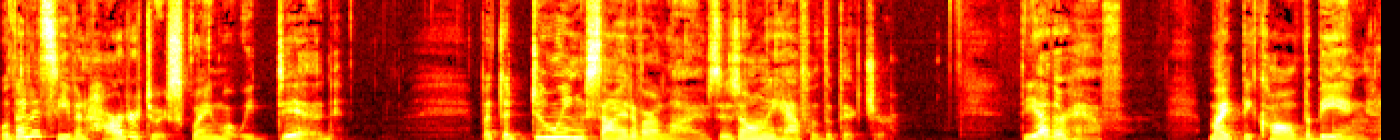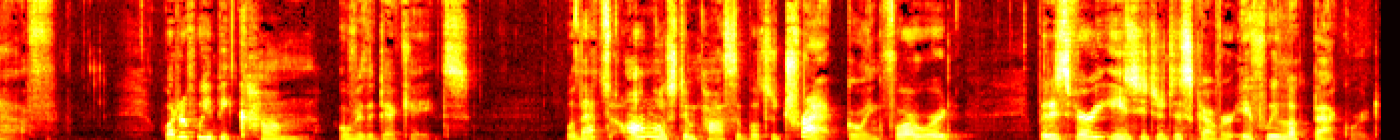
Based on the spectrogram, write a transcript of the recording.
well, then it's even harder to explain what we did. But the doing side of our lives is only half of the picture. The other half might be called the being half. What have we become over the decades? Well, that's almost impossible to track going forward, but it's very easy to discover if we look backward.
